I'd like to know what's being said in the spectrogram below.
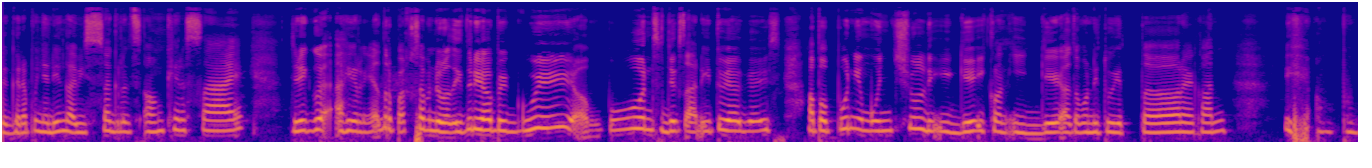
Gara-gara punya dia nggak bisa gratis ongkir say. Jadi gue akhirnya terpaksa mendownload itu di HP gue. Ya ampun sejak saat itu ya guys. Apa pun yang muncul di IG iklan IG ataupun di Twitter ya kan ih ampun.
